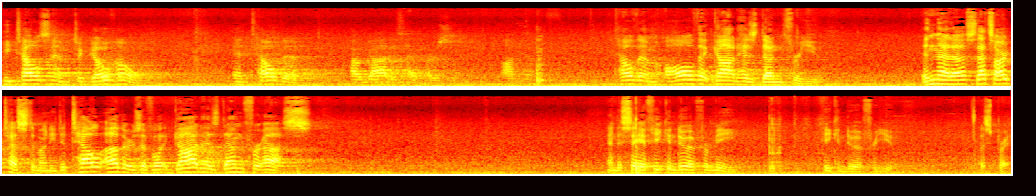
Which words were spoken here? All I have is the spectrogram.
He tells him to go home and tell them how God has had mercy on him. Tell them all that God has done for you. Isn't that us? That's our testimony to tell others of what God has done for us and to say, if He can do it for me, He can do it for you. Let's pray.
